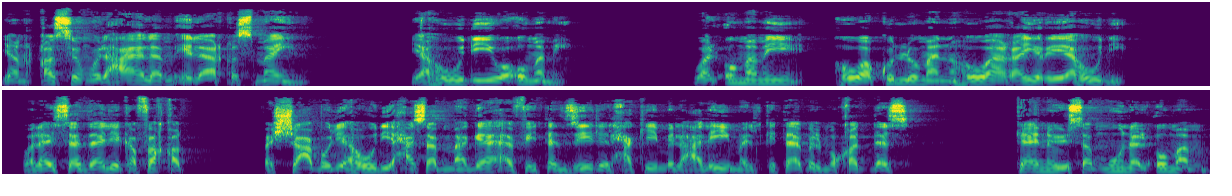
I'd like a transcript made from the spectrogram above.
ينقسم العالم إلى قسمين يهودي وأممي. والأممي هو كل من هو غير يهودي وليس ذلك فقط. فالشعب اليهودي حسب ما جاء في تنزيل الحكيم العليم الكتاب المقدس كانوا يسمون الأمم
